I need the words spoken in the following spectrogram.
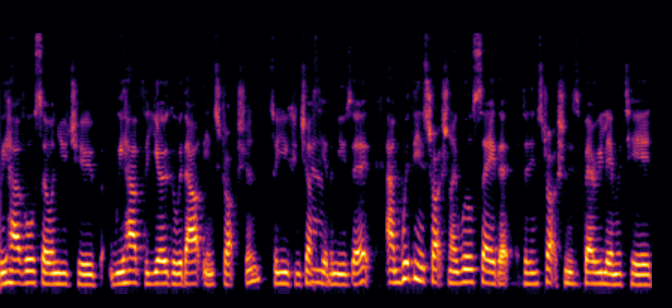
We have also on YouTube, we have the yoga without the instruction. So you can just yeah. hear the music. And with the instruction, I will say that the instruction is very limited,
